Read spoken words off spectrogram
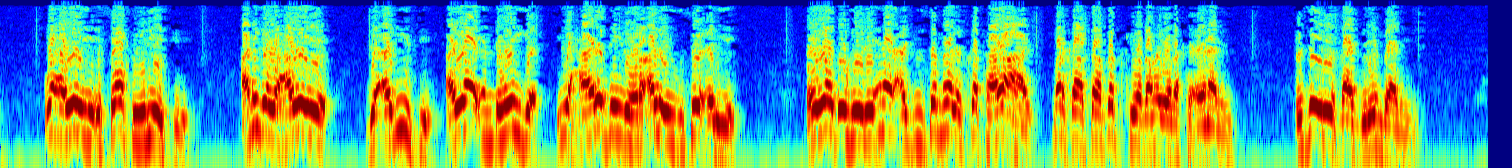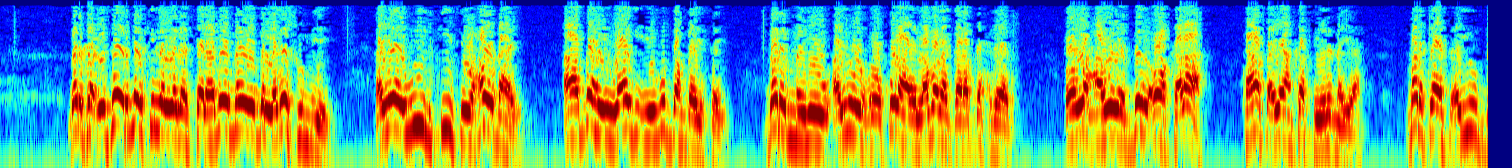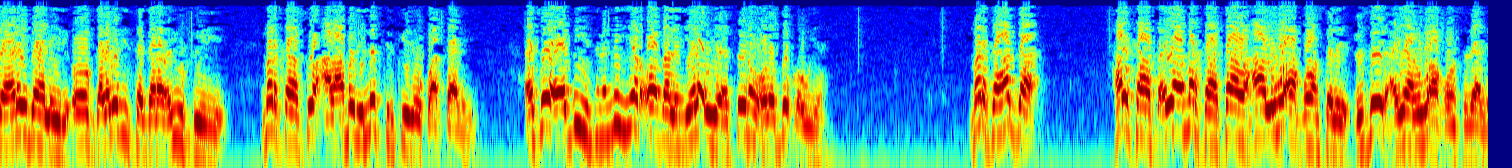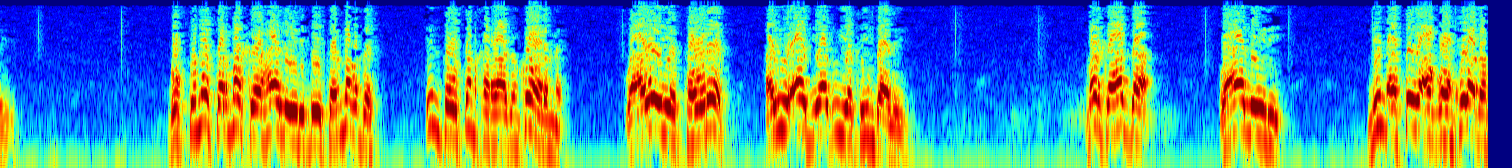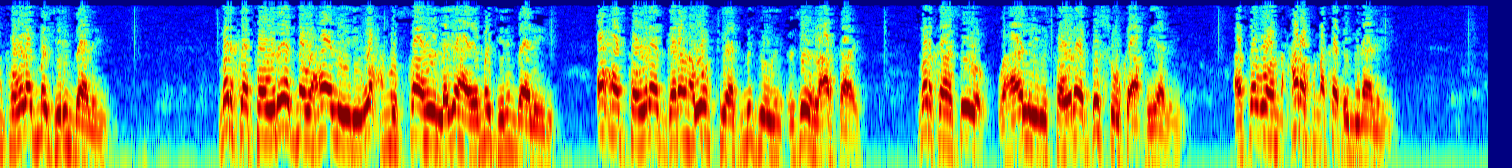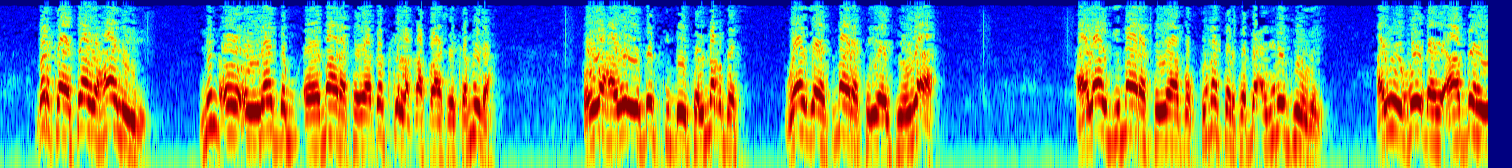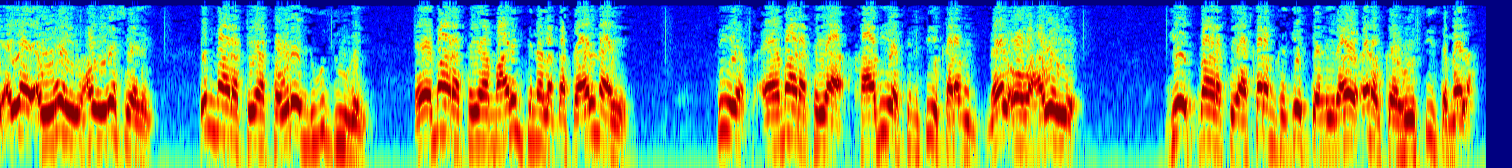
Waxa weeye isoo fiiriyay tiri. Aniga waxa weeye ducadiisi ayaa indhahayga iyo xaaladayda hore alla igu soo celiyey oo waad ogeeday inaan cajuuso meel iska taalo ahay markaasaa dadkii o dhamay wada kaceenaa layidhi cusayray qaadireen ba layidhi. Marka cusayr markii la wada salaamo meel walba laga shumiyey ayaa wiilkiisii waxau dhahay aabbahay waagi iigu dambaysay bar madow ayuu wuxuu ku lahay labada garab dhexdeeda. Oo waxa weeye bil oo kale ah taas ayaan ka fiirinayaa. Markaas ayuu baaray ba layidhi oo galabadiisa garab ayuu fiiriyey markaasuu calaamadii laftirkeeda ku arkaa layidhi isagoo aabihiisna nin yar oo dhalinyaro u yahay isagona odaduqa u yahay. Marka hadda halkaas ayaa markaasaa waxaa lagu aqoonsaday cusayr ayaa lagu aqoonsadaa layidhi buktunasar marka waxaa la yidhi baytalmaqdes intausan kharaabin ka horne waxa weeye tawreed ayuu aad iyo aad u yaqiin ba layidhi marka hadda waxaa la yidhi nin asaga aqoon kula dhan tawreed ma jirin ba layidhi marka tawreedna waxaa la yidhi wax nusqaaho laga haya ma jirin ba layidhi axad tawreed garana waktigaas ma joogin cusayr la arkaayo. Markaasuu waxaa la yidhi tawreed dushuu ka akriyaa la yidhi. Isagoon xarafna ka dhiminaa la yidhi. Markaasaa waxaa la yidhi nin oo awlaadda maaragtay dadkii la qafaashay ka mid ah oo waxa weeye dadkii baytalmaqdes waagaas maaragtay yaa jooga ah halaagii maaragtay yaa buktunasarka bacdina joogay ayuu wuxuu dhahay aabbahay ayaa awowahay waxau iga sheegay in maaragtay tawreed lagu duugay ee maaragtay yaa maalintiina la qafaalinaaye fii maaragtay yaa khaabiyatin fii karamin meel oo waxa weeye geed maaragtay yaa karamka geedkan la yidhahdo cinabka hoostiisa meel ah.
